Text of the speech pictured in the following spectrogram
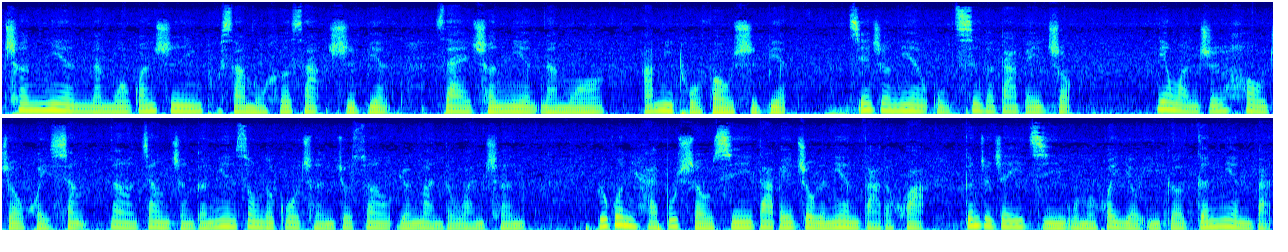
称念南无观世音菩萨摩诃萨十遍，再称念南无阿弥陀佛十遍，接着念五次的大悲咒。念完之后就回向，那这样整个念诵的过程就算圆满的完成。如果你还不熟悉大悲咒的念法的话，跟着这一集我们会有一个跟念版，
